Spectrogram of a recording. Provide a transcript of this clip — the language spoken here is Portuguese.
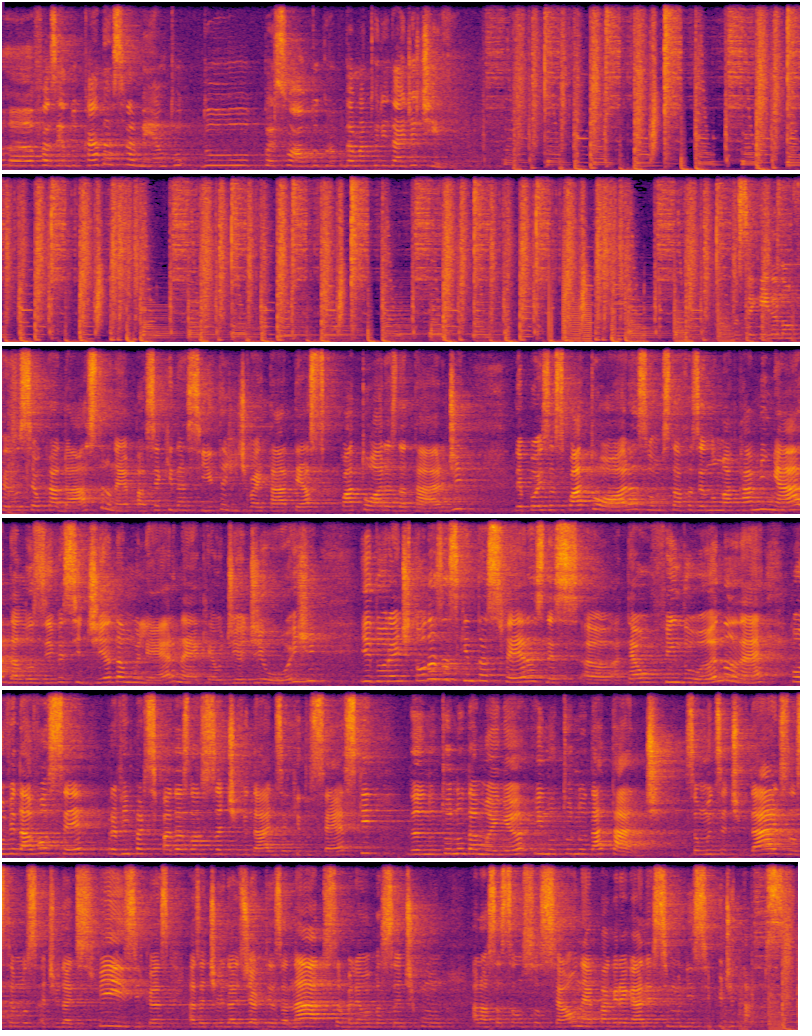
uh, fazendo o cadastramento do pessoal do grupo da maturidade ativa. Você que ainda não fez o seu cadastro, né, passe aqui na cita, a gente vai estar até as 4 horas da tarde. Depois das 4 horas, vamos estar fazendo uma caminhada alusiva esse Dia da Mulher, né, que é o dia de hoje e durante todas as quintas-feiras, uh, até o fim do ano, né, convidar você para vir participar das nossas atividades aqui do SESC, no turno da manhã e no turno da tarde. São muitas atividades, nós temos atividades físicas, as atividades de artesanato, trabalhamos bastante com a nossa ação social né, para agregar nesse município de Tapes.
